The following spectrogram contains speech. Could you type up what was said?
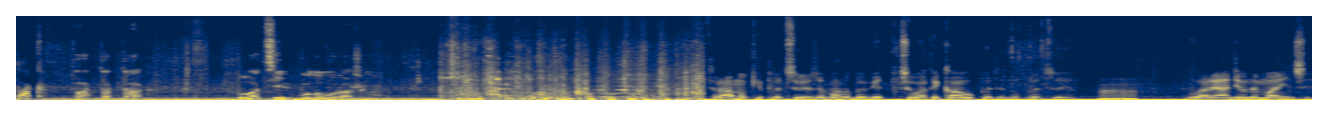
Так? Так, так, так. Була ціль, було ураження. Ранок і працюю, вже мали би відпочивати каву пити, ну працюємо. Угу. Варіантів немає інших.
